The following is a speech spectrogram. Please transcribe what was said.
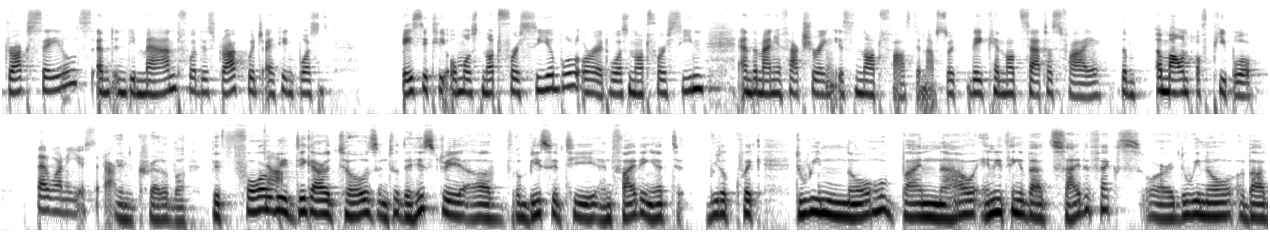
drug sales and in demand for this drug, which I think was basically almost not foreseeable or it was not foreseen and the manufacturing is not fast enough so they cannot satisfy the amount of people that want to use the drug. Incredible. Before no. we dig our toes into the history of obesity and fighting it, real quick, do we know by now anything about side effects or do we know about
